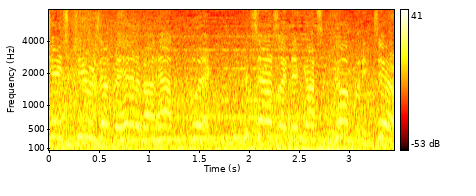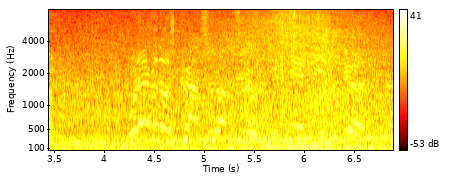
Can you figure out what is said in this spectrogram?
hq is up ahead about half a click. It sounds like they've got some company, too. Whatever those Krauts are up to, it can't be good.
